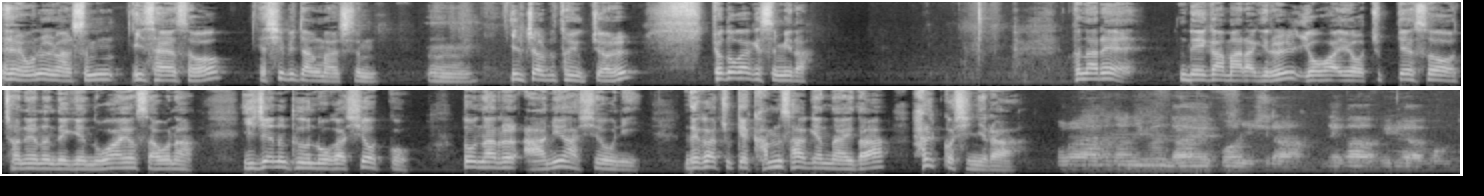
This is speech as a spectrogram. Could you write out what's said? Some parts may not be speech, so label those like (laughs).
예, 오늘 말씀 이사야서 12장 말씀 음, 1절부터 6절 교독하겠습니다. 그날에 내가 말하기를 여호와여 주께서 전에는 내게 노하여 싸우나 이제는 그 노가 쉬었고 또 나를 안위하시오니 내가 주께 감사하겠나이다 할 것이니라. 보라 하나님은 나의 구원이시라 내가 의뢰하고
